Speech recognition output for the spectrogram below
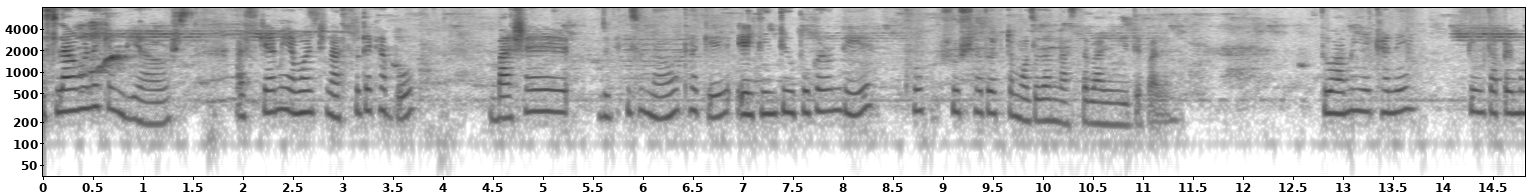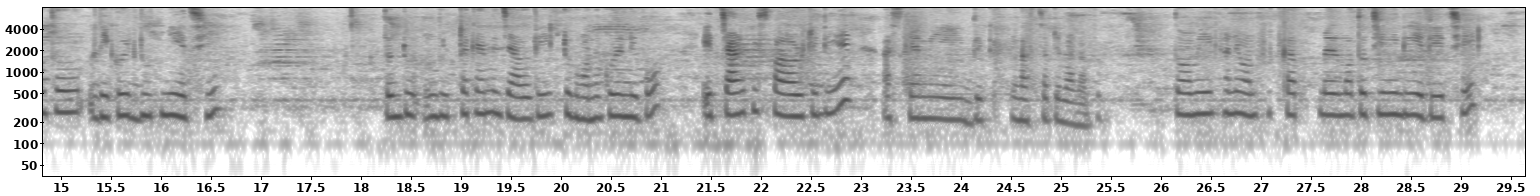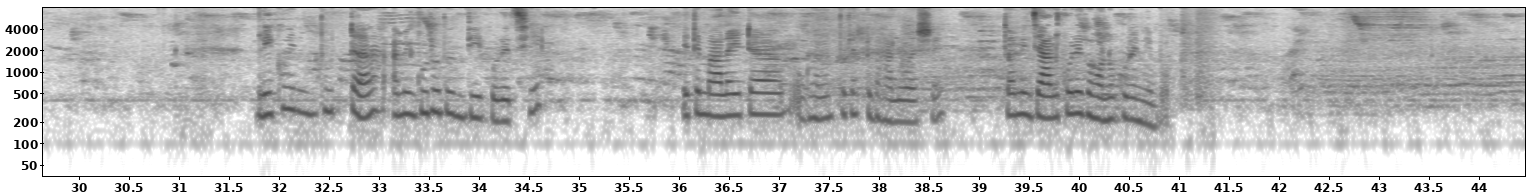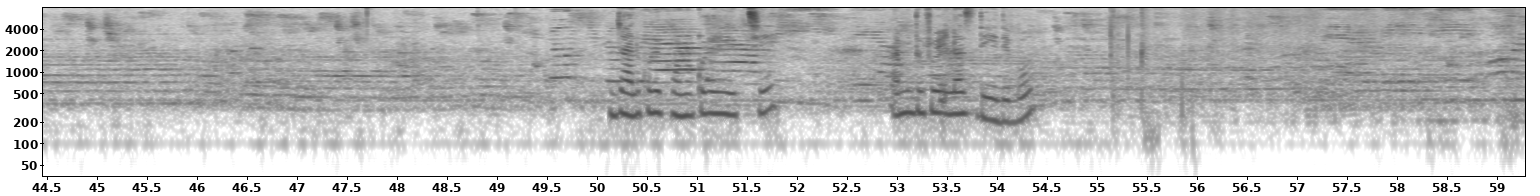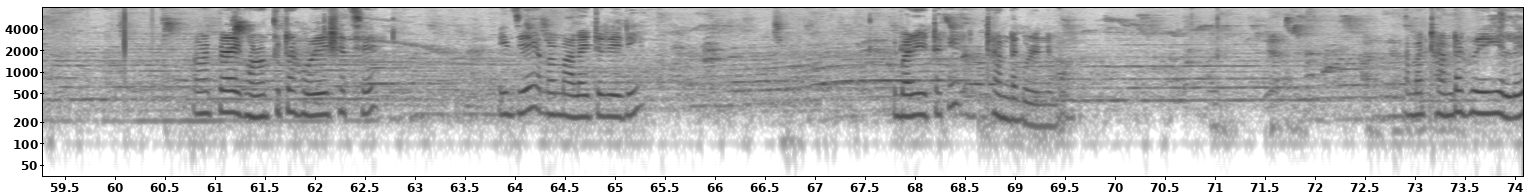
আসসালামু আলাইকুম ভিউয়ার্স। আজকে আমি এমন একটা নাস্তা দেখাবো। বাসায় যদি কিছু নাও থাকে, এই তিনটি উপকরণ দিয়ে খুব সুস্বাদু একটা মজাদার নাস্তা বানিয়ে দিতে পারেন। তো আমি এখানে তিন কাপের মতো লিকুইড দুধ নিয়েছি। তো দুধটাকে আমি জাল দিয়ে একটু ঘন করে নিব। এই চার পিস পাউরুটি দিয়ে আজকে আমি এই নাস্তাটি বানাবো। তো আমি এখানে ওয়ান ফোর্থ কাপের মতো চিনি দিয়ে দিয়েছি। লিকুইড দুধটা আমি গুঁড়ো দুধ দিয়ে করেছি। এতে মালাইটা ঘনত্বটা একটু ভালো আসে। তো আমি জাল করে ঘন করে নেব। জাল করে ঘন করে নিচ্ছি। আমি দুটো এলাচ দিয়ে দেব। আমার প্রায় ঘনত্বটা হয়ে এসেছে। এই যে আমার মালাইটা রেডি এবারে এটাকে ঠান্ডা করে নেব। আমার ঠান্ডা হয়ে গেলে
